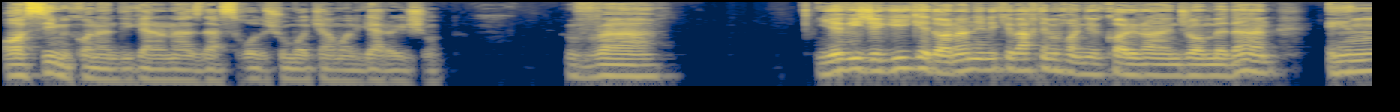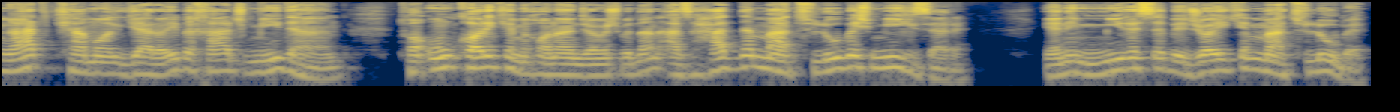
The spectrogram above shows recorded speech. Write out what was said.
آسی می‌کنن دیگران از دست خودشون با کمالگراییشون. و یه ویژگی که دارن اینه که وقتی می‌خوان یه کاری رو انجام بدن اینقدر کمالگرایی به خرج میدن تا اون کاری که می‌خوان انجامش بدن از حد مطلوبش میگذره. یعنی می‌رسه به جایی که مطلوبه.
